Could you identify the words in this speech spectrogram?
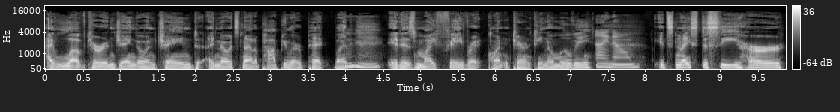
I loved her in Django Unchained. I know it's not a popular pick, but mhm. it is my favorite Quentin Tarantino movie. I know. It's nice to see her,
